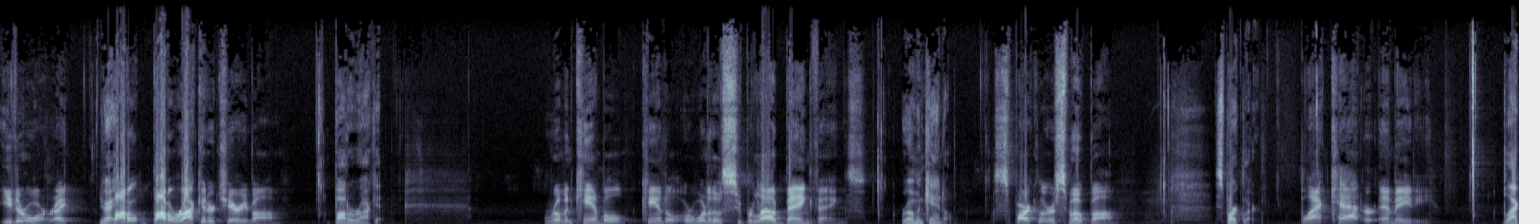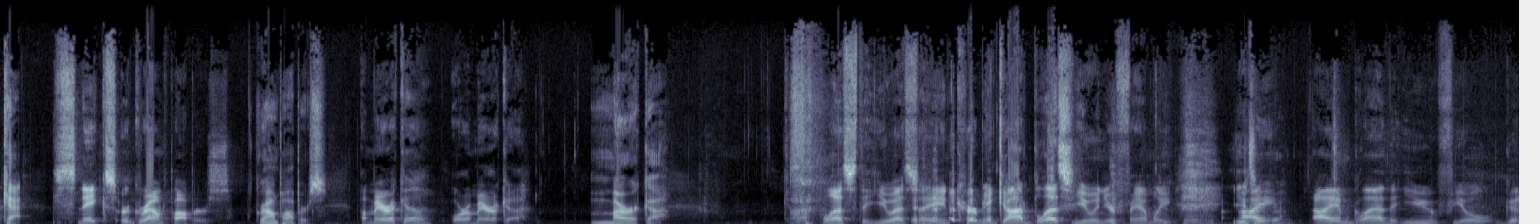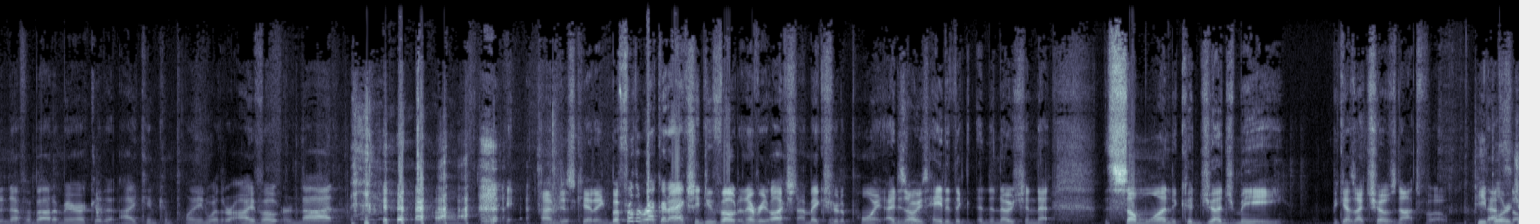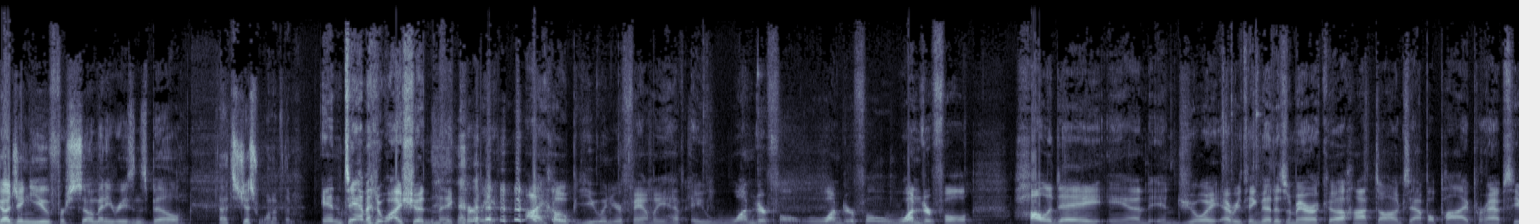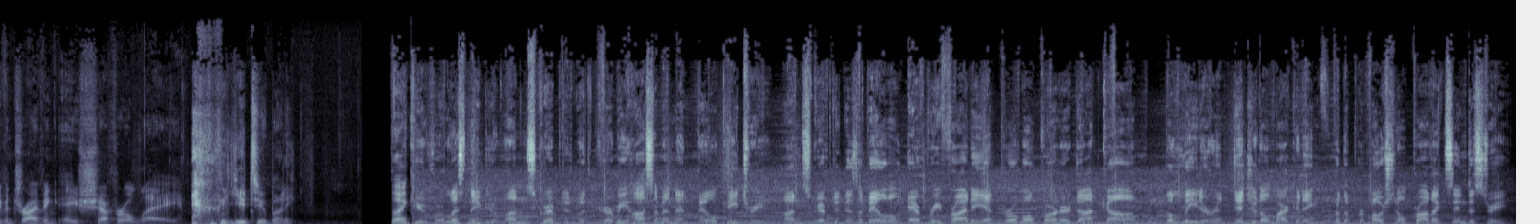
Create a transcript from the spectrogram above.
Either or, right? right? Bottle bottle rocket or cherry bomb? Bottle rocket. Roman Campbell candle or one of those super loud bang things? Roman candle. Sparkler or smoke bomb? Sparkler. Black cat or M80? Black cat. Snakes or ground poppers? Ground poppers. America or America? America. God bless the USA and Kirby. God bless you and your family. You too, I, bro. I am glad that you feel good enough about America that I can complain whether I vote or not. um, I'm just kidding. But for the record, I actually do vote in every election. I make sure to point. I just always hated the, the notion that someone could judge me because I chose not to vote. People That's are judging you for so many reasons, Bill. That's just one of them. And damn it, why shouldn't they? Kirby, I hope you and your family have a wonderful, wonderful, wonderful holiday and enjoy everything that is America hot dogs, apple pie, perhaps even driving a Chevrolet. you too, buddy. Thank you for listening to Unscripted with Kirby Hasseman and Bill Petrie. Unscripted is available every Friday at promocorner.com, the leader in digital marketing for the promotional products industry.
